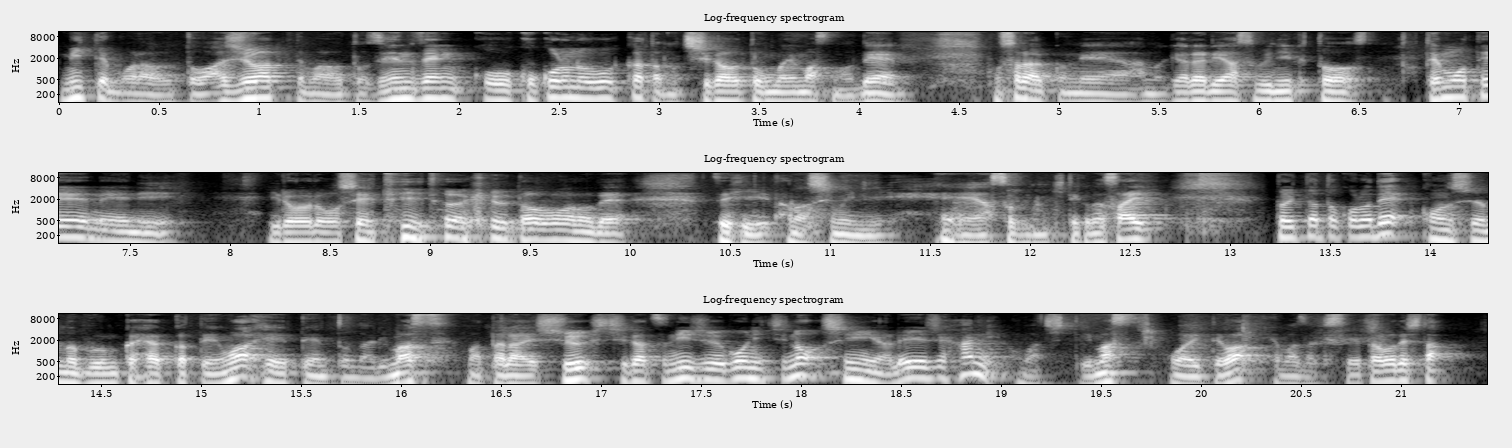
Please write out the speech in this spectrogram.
見てもらうと、味わってもらうと、全然こう、心の動き方も違うと思いますので、おそらくね、あの、ギャラリー遊びに行くと、とても丁寧にいろいろ教えていただけると思うので、ぜひ楽しみに、え遊びに来てください。といったところで、今週の文化百貨店は閉店となります。また来週7月25日の深夜0時半にお待ちしています。お相手は山崎聖太郎でした。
